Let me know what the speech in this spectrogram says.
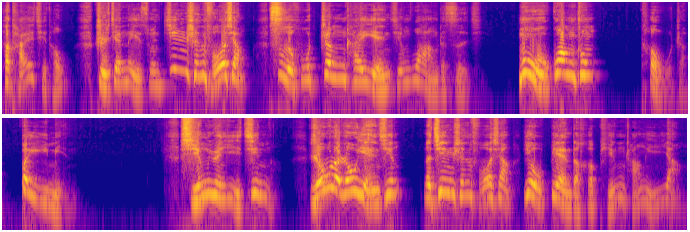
他抬起头，只见那尊金身佛像似乎睁开眼睛望着自己，目光中透着悲悯。行运一惊啊，揉了揉眼睛，那金身佛像又变得和平常一样。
